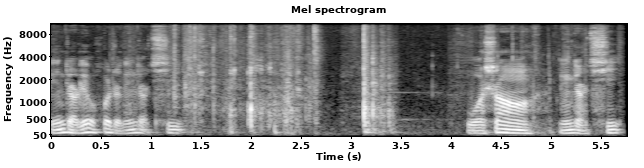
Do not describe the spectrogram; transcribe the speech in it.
零点六或者零点七，我上零点七。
